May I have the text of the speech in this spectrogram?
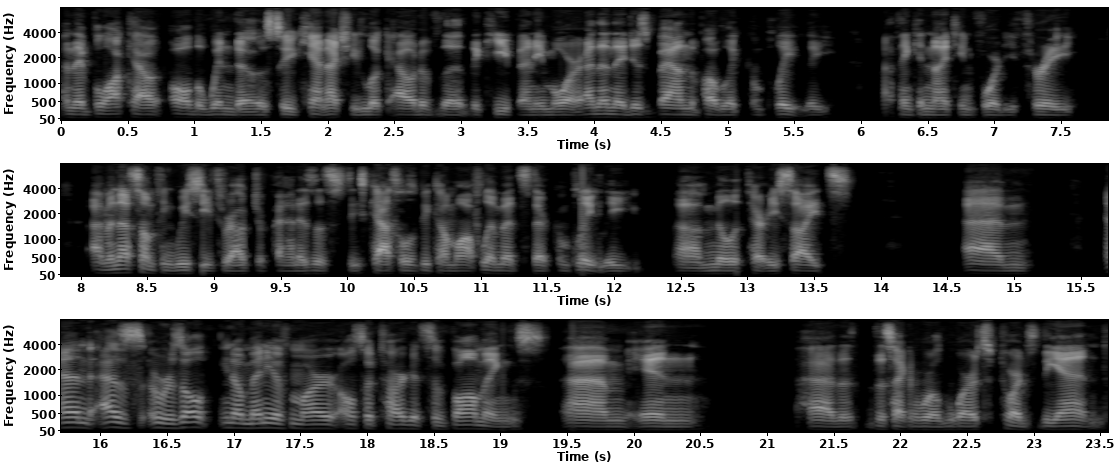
and they block out all the windows so you can't actually look out of the the keep anymore. And then they just ban the public completely. I think in 1943. I mean that's something we see throughout Japan. Is this, these castles become off limits? They're completely uh, military sites. Um, and as a result, you know, many of them are also targets of bombings um, in uh, the, the Second World War towards the end.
